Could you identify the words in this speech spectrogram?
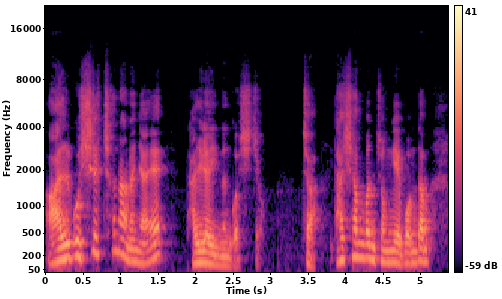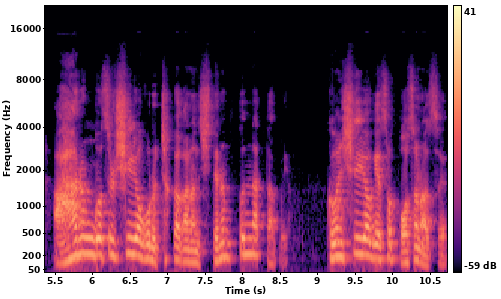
알고 실천하느냐에 달려 있는 것이죠. 자, 다시 한번 정리해 본다면 아는 것을 실력으로 착각하는 시대는 끝났다고요. 그건 실력에서 벗어났어요.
